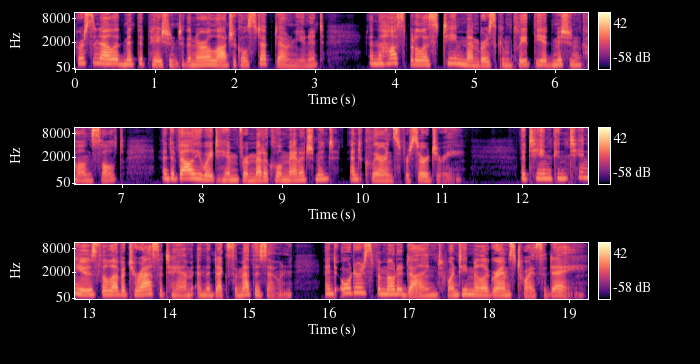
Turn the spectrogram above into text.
personnel admit the patient to the neurological step down unit, and the hospitalist team members complete the admission consult and evaluate him for medical management and clearance for surgery. The team continues the levetiracetam and the dexamethasone and orders famotidine 20 milligrams twice a day.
